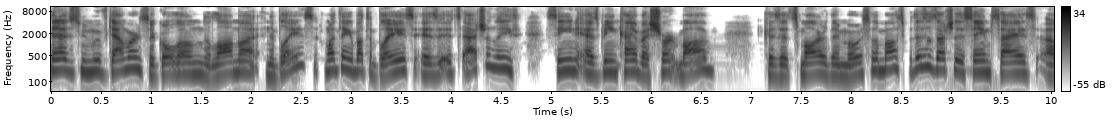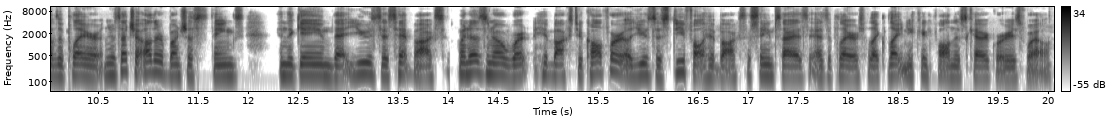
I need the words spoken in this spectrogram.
Then as we move downwards, the Golem, the Llama, and the Blaze. One thing about the Blaze is it's actually seen as being kind of a short mob because it's smaller than most of the mobs, but this is actually the same size of the player. And there's actually other bunch of things in the game that use this hitbox. When it doesn't know what hitbox to call for, it'll use this default hitbox, the same size as the player. So like lightning can fall in this category as well.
